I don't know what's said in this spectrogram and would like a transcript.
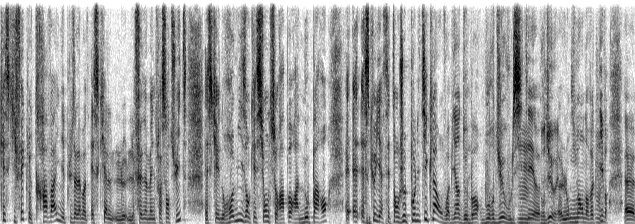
Qu'est-ce qui fait que le travail n'est plus à la mode? Est-ce qu'il y a le, phénomène 68 Est-ce qu'il y a une remise en question de ce rapport à nos parents? Est-ce qu'il y a cet enjeu politique-là? On voit bien Debord, Bourdieu, vous le citez mmh, euh, longuement dans votre mmh. livre. Euh,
